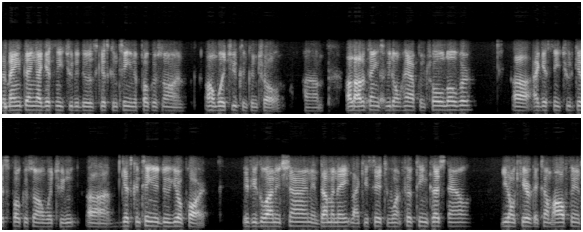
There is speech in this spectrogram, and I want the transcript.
The main thing I guess need you to do is just continue to focus on on what you can control. Um, a lot of things we don't have control over. Uh, I just need you to just focus on what you uh, just continue to do your part. If you go out and shine and dominate, like you said, you want 15 touchdowns. You don't care if they come offense,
